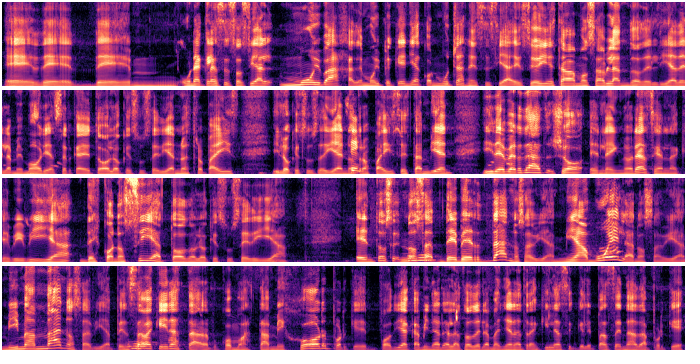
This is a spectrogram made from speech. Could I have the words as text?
eh, de, de, mm, una clase social muy baja, de muy pequeña, con muchas necesidades. Y hoy estábamos hablando del Día de la Memoria acerca de todo lo que sucedía en nuestro país y lo que sucedía en Sí. otros países también. Y de verdad, yo en la ignorancia en la que vivía, desconocía todo lo que sucedía. Entonces, no sab- de verdad no sabía. Mi abuela no sabía, mi mamá no sabía. Pensaba que era hasta como hasta mejor porque podía caminar a las 2 de la mañana tranquila sin que le pase nada, porque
